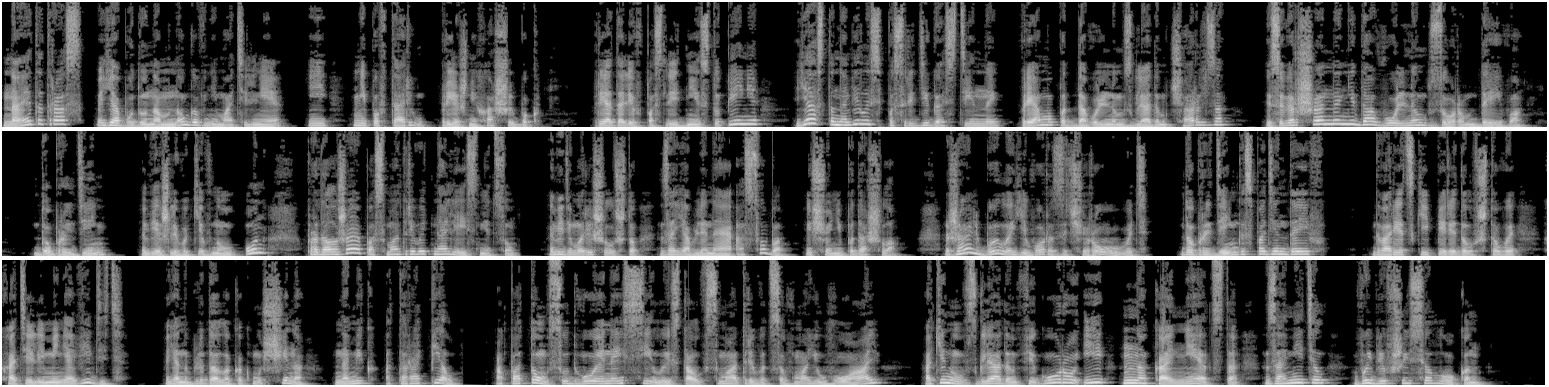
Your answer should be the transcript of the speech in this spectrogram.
На этот раз я буду намного внимательнее и не повторю прежних ошибок. Преодолев последние ступени, я остановилась посреди гостиной, прямо под довольным взглядом Чарльза, и совершенно недовольным взором Дэйва. «Добрый день», — вежливо кивнул он, продолжая посматривать на лестницу. Видимо, решил, что заявленная особа еще не подошла. Жаль было его разочаровывать. «Добрый день, господин Дэйв. Дворецкий передал, что вы хотели меня видеть». Я наблюдала, как мужчина на миг оторопел, а потом с удвоенной силой стал всматриваться в мою вуаль, окинул взглядом фигуру и, наконец-то, заметил выбившийся локон.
